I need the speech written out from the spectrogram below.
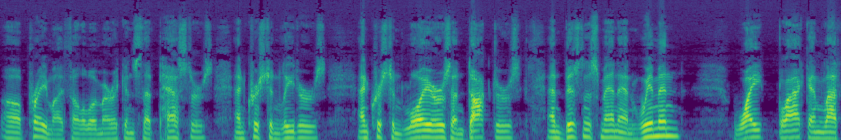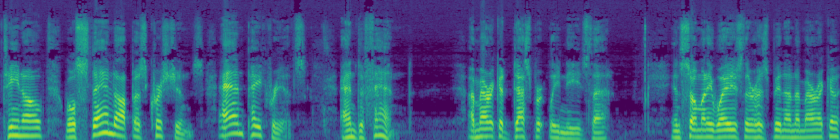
Uh, pray, my fellow Americans, that pastors and Christian leaders and Christian lawyers and doctors and businessmen and women, white, black, and Latino, will stand up as Christians and patriots and defend America desperately needs that. In so many ways, there has been an America,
